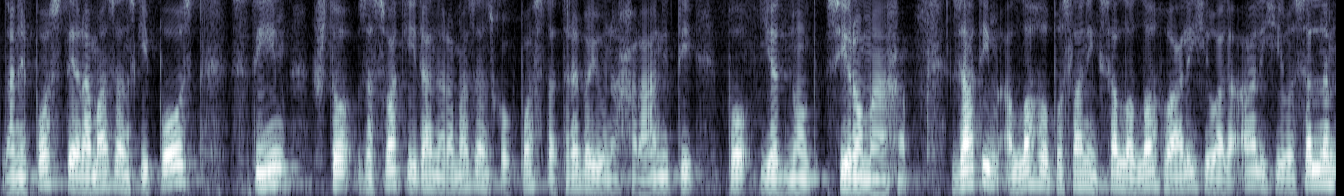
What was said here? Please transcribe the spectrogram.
da ne poste ramazanski post s tim što za svaki dan ramazanskog posta trebaju nahraniti po jednog siromaha. Zatim Allahov poslanik sallallahu alihi wa alihi wa sallam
